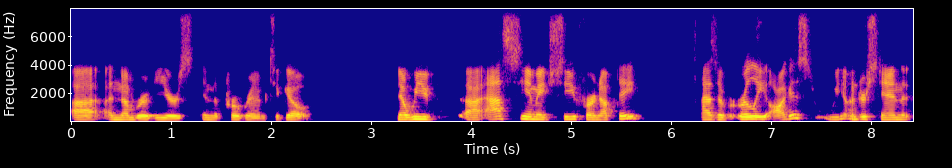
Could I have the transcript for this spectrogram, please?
uh, a number of years in the program to go. Now we've uh, asked CMHC for an update. As of early August, we understand that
